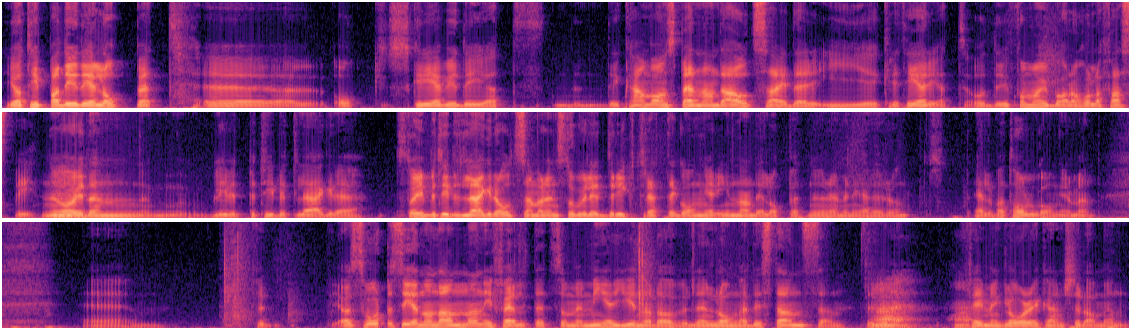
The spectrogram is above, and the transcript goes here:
jag tippade ju det loppet eh, och skrev ju det att det kan vara en spännande outsider i kriteriet och det får man ju bara hålla fast vid. Nu har ju den blivit betydligt lägre, står ju betydligt lägre odds än vad den stod väl drygt 30 gånger innan det loppet. Nu är den nere runt 11-12 gånger men eh, för jag har svårt att se någon annan i fältet som är mer gynnad av den långa distansen. Nej. nej. Fame and Glory kanske då, men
